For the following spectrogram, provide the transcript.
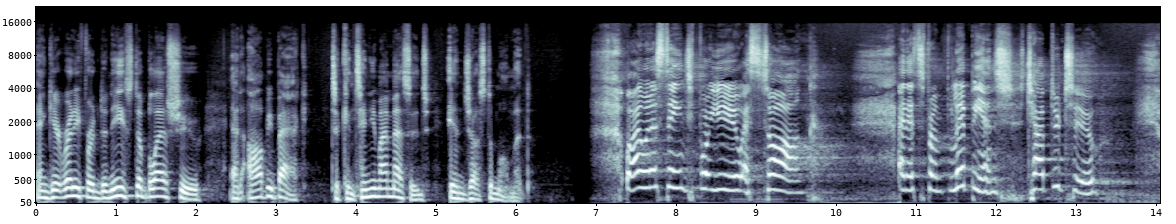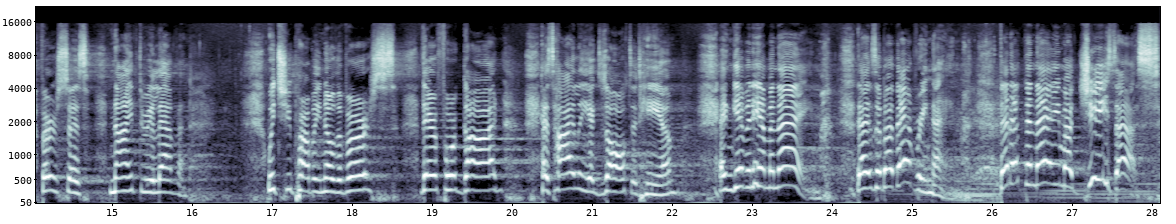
and get ready for Denise to bless you. And I'll be back to continue my message in just a moment. Well, I want to sing for you a song, and it's from Philippians chapter 2, verses 9 through 11, which you probably know the verse. Therefore, God has highly exalted him and given him a name that is above every name, that at the name of Jesus,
